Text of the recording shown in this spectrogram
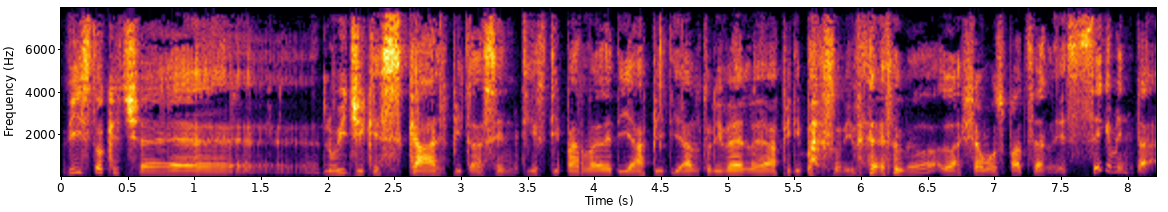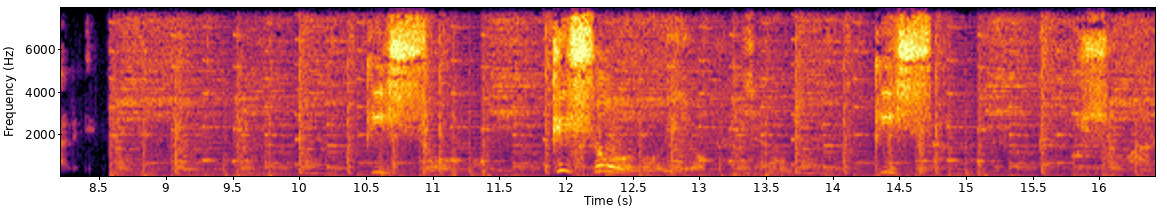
visto che c'è Luigi che scalpita a sentirti parlare di api di alto livello e api di basso livello, lasciamo spazio alle segmentali. Chi sono chi sono io se non chissà? Sole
